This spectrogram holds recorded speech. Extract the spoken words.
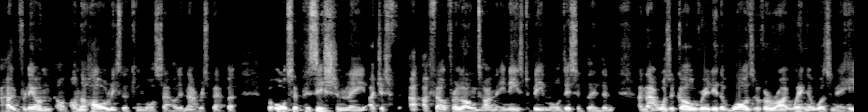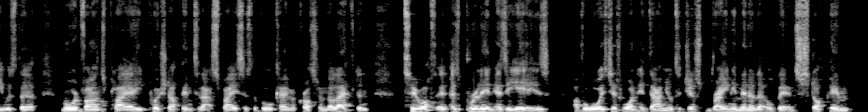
hopefully on on the whole he's looking more settled in that respect. But but also positionally, I just I, felt for a long time that he needs to be more disciplined, and and that was a goal really that was of a right winger, wasn't it? He was the more advanced player. He pushed up into that space as the ball came across from the left, and too often, as brilliant as he is. I've always just wanted Daniel to just rein him in a little bit and stop him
